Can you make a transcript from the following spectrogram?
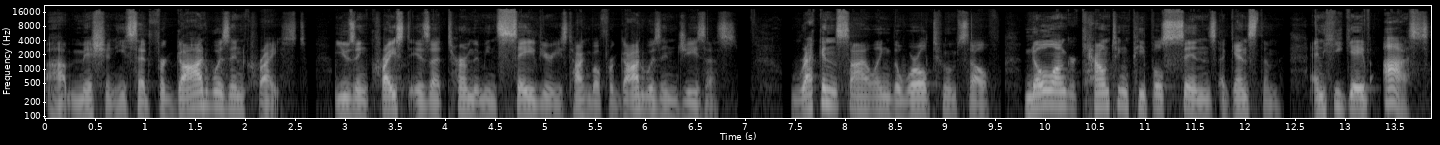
uh, mission. He said, For God was in Christ. Using Christ is a term that means Savior. He's talking about, For God was in Jesus, reconciling the world to himself no longer counting people's sins against them. And he gave us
